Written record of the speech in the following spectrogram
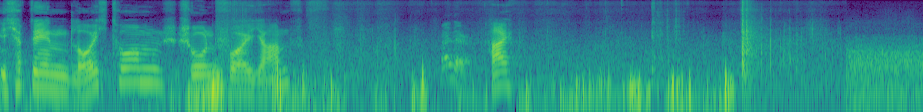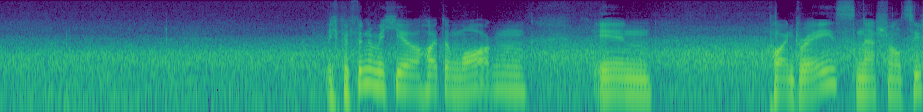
Ich habe den Leuchtturm schon vor Jahren. Hi there. Hi. Ich befinde mich hier heute Morgen in Point Reyes National Sea.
